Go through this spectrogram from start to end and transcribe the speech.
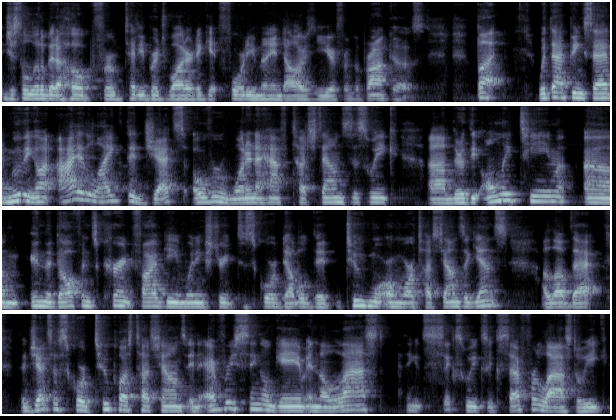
just a little bit of hope for Teddy Bridgewater to get $40 million a year from the Broncos. But with that being said, moving on, I like the Jets over one and a half touchdowns this week. Um, they're the only team um, in the Dolphins' current five game winning streak to score double did two more or more touchdowns against. I love that. The Jets have scored two plus touchdowns in every single game in the last, I think it's six weeks, except for last week.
